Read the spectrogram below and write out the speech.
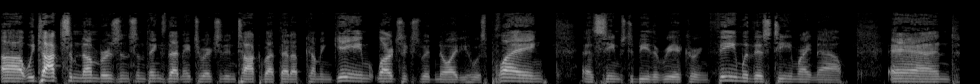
Uh, we talked some numbers and some things of that nature. We actually didn't talk about that upcoming game, largely because we had no idea who was playing, as seems to be the reoccurring theme with this team right now. And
